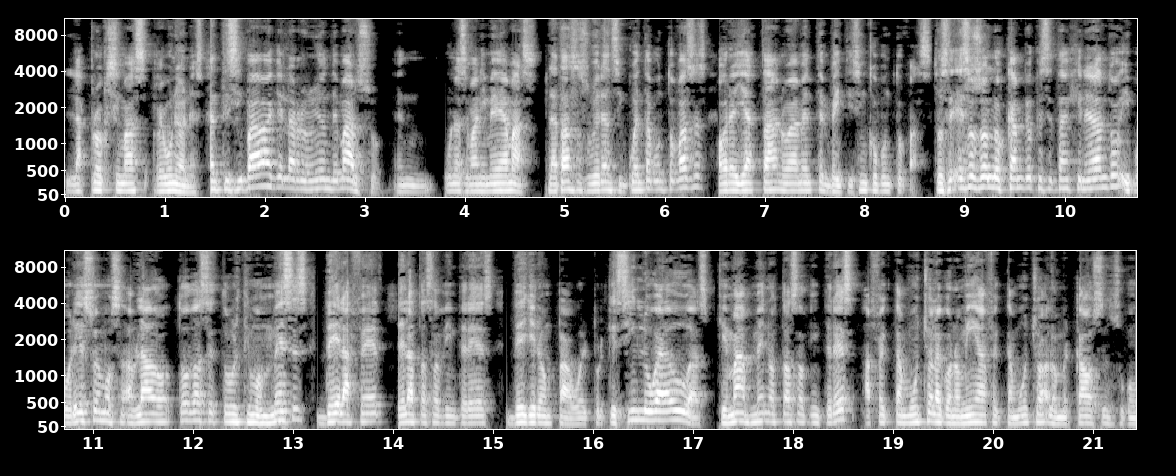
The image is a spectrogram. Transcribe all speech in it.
las próximas reuniones. Anticipaba que en la reunión de marzo, en una semana y media más, la tasa subiera en 50 puntos bases, ahora ya está nuevamente en 25 puntos bases. Entonces, esos son los cambios que se están generando y por eso hemos hablado todos estos últimos meses de la Fed, de las tasas de interés, de Jerome Powell, porque sin lugar a dudas, que más menos tasas de interés afecta mucho a la economía, afecta mucho a los mercados en su conjunto.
